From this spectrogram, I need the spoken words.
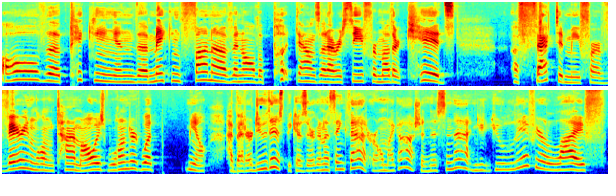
all the picking and the making fun of and all the put downs that I received from other kids affected me for a very long time. I always wondered what, you know, I better do this because they're going to think that, or oh my gosh, and this and that. And you, you live your life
